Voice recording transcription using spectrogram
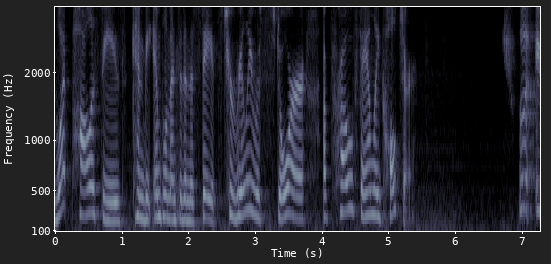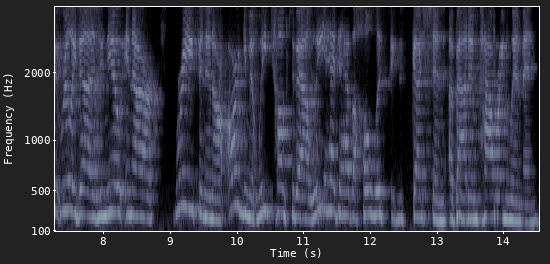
What policies can be implemented in the states to really restore a pro family culture? Well, it really does. And, you know, in our brief and in our argument, we talked about we had to have a holistic discussion about mm-hmm. empowering women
